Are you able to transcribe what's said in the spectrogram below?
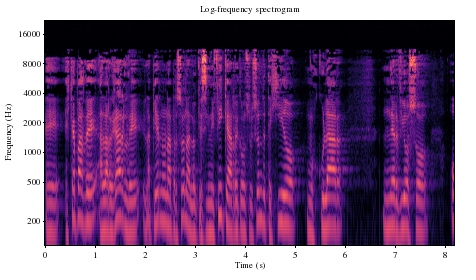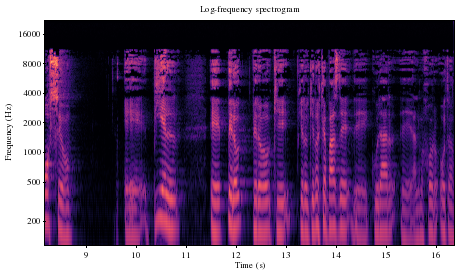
eh, es capaz de alargarle la pierna a una persona, lo que significa reconstrucción de tejido muscular, nervioso, óseo, eh, piel, eh, pero, pero que, que, que no es capaz de, de curar eh, a lo mejor otra,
